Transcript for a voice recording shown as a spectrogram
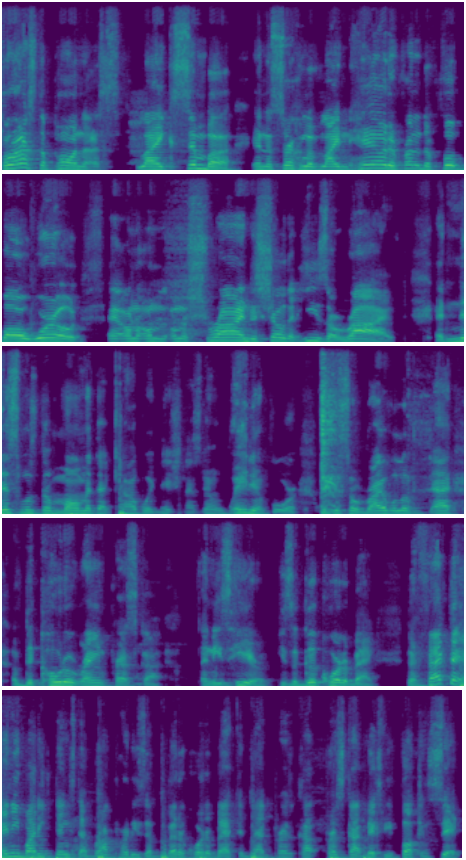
thrust upon us like Simba in the circle of light and held in front of the football world on, on, on a shrine to show that he's arrived. And this was the moment that Cowboy Nation has been waiting for with this arrival of that of Dakota Rain Prescott. And he's here. He's a good quarterback. The fact that anybody thinks that Brock Purdy's a better quarterback than Dak Prescott, Prescott makes me fucking sick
